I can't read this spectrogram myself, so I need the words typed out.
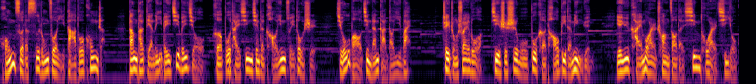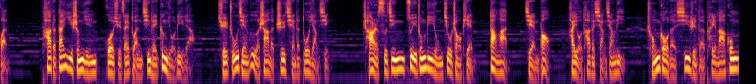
红色的丝绒座椅大多空着。当他点了一杯鸡尾酒和不太新鲜的烤鹰嘴豆时，酒保竟然感到意外。这种衰落既是事物不可逃避的命运。也与凯莫尔创造的新土耳其有关，他的单一声音或许在短期内更有力量，却逐渐扼杀了之前的多样性。查尔斯金最终利用旧照片、档案、简报，还有他的想象力，重构了昔日的佩拉宫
